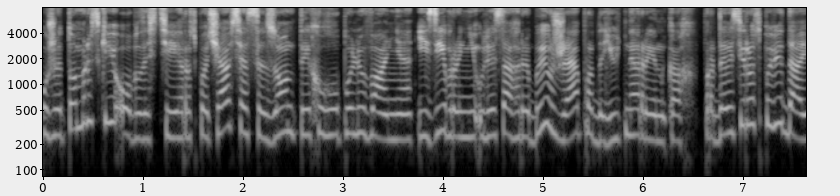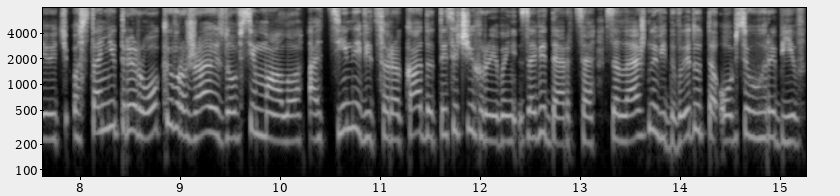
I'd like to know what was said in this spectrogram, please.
У Житомирській області розпочався сезон тихого полювання, і зібрані у лісах гриби вже продають на ринках. Продавці розповідають, останні три роки врожаю зовсім мало, а ціни від 40 до тисячі гривень за відерце, залежно від виду та обсягу грибів.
